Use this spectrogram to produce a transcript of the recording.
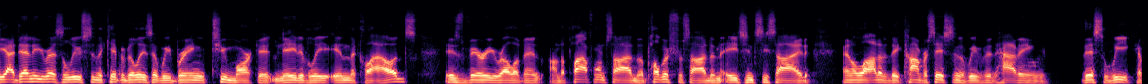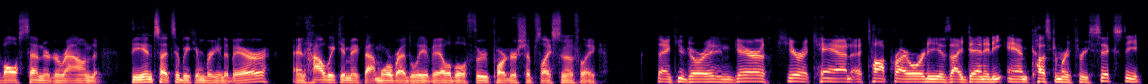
the identity resolution, the capabilities that we bring to market natively in the clouds is very relevant on the platform side, the publisher side, and the agency side. And a lot of the conversations we've been having this week have all centered around the insights that we can bring to bear and how we can make that more readily available through partnerships like Snowflake. Thank you, Dorian. And Gareth, here at Cannes, a top priority is identity and customer 360.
